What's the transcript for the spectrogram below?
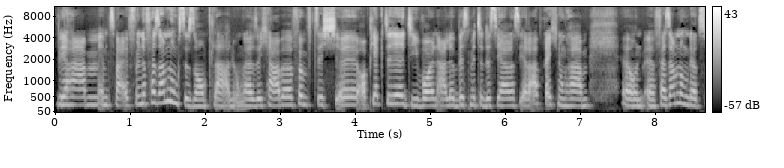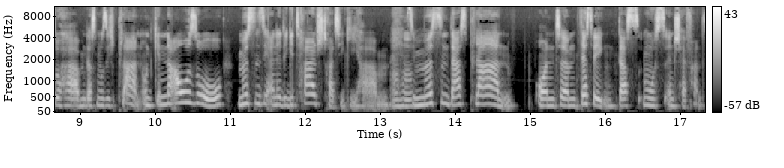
Wir haben im Zweifel eine Versammlungssaisonplanung. Also ich habe 50 äh, Objekte, die wollen alle bis Mitte des Jahres ihre Abrechnung haben äh, und äh, Versammlung dazu haben. Das muss ich planen. Und genauso müssen Sie eine Digitalstrategie haben. Sie müssen das planen. Und ähm, deswegen, das muss in Chefhand,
